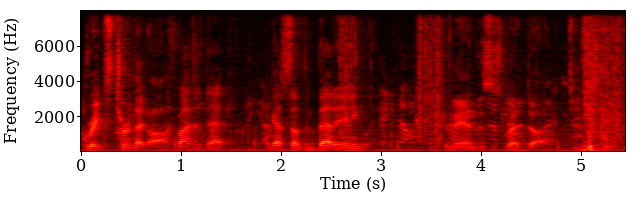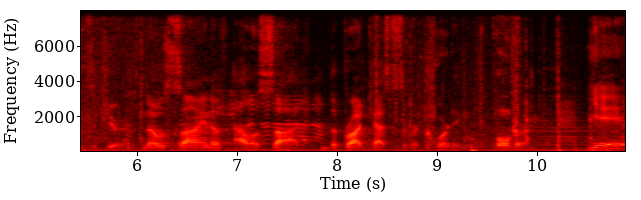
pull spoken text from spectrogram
Griggs, turn that off. Roger that. I got something better anyway. Command, this is Red Dog. TV station secure. No sign of Al Assad. The broadcast is a recording. Over. Yeah.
